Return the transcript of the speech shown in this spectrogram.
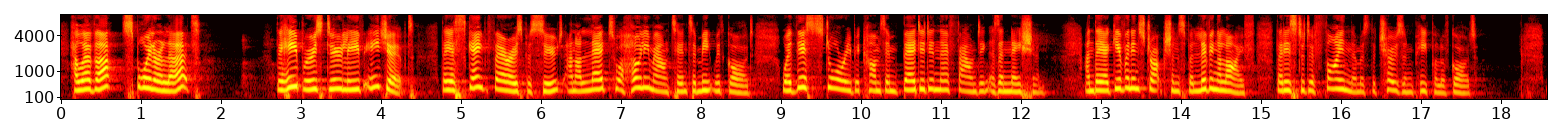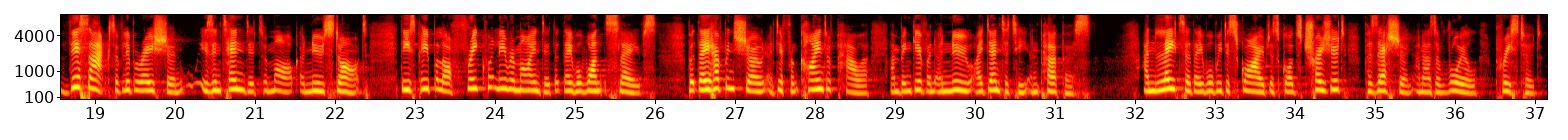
However, spoiler alert, the Hebrews do leave Egypt. They escape Pharaoh's pursuit and are led to a holy mountain to meet with God, where this story becomes embedded in their founding as a nation. And they are given instructions for living a life that is to define them as the chosen people of God. This act of liberation is intended to mark a new start. These people are frequently reminded that they were once slaves, but they have been shown a different kind of power and been given a new identity and purpose. And later they will be described as God's treasured possession and as a royal priesthood.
